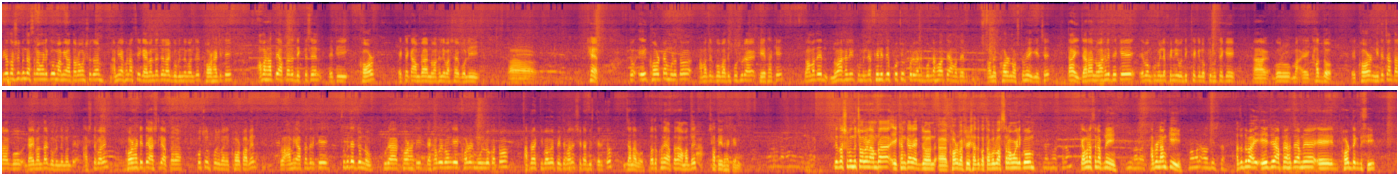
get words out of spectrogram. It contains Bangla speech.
প্রিয় দর্শক বিন্দু আসসালামু আলাইকুম। আমি আতর রহমান সুজন। আমি এখন আছি গাইবান্ধা জেলার গোবিন্দগঞ্জের খড়হাটিতে। আমার হাতে আপনারা দেখতেছেন এটি খড়। এটাকে আমরা নোয়াখালী ভাষায় বলি খ্যাত তো এই খড়টা মূলত আমাদের গবাদি পশুরা খেয়ে থাকে। তো আমাদের নোয়াখালী, কুমিল্লা ফেনীতে প্রচুর পরিমাণে বন্যা হওয়াতে আমাদের অনেক খড় নষ্ট হয়ে গিয়েছে। তাই যারা নোয়াখালী থেকে এবং কুমিল্লা ফেনীর ওদিক থেকে, লক্ষ্মীপুর থেকে গরু খাদ্য খড় নিতে চান তারা গাইবান্ধার গোবিন্দগঞ্জে আসতে পারেন। খড়হাটিতে আসলে আপনারা প্রচুর পরিমাণে খড় পাবেন। তো আমি আপনাদেরকে সুবিধার জন্য পুরা খড়হাটি দেখাবো এবং এই খড়ের মূল্য কত আপনারা কীভাবে পেতে পারেন সেটা বিস্তারিত জানাব। ততক্ষণে আপনারা আমাদের সাথেই থাকেন। প্রিয় দর্শক বন্ধু চলেন আমরা এখানকার একজন খড় ব্যবসায়ীর সাথে কথা বলব। আসসালামু আলাইকুম। কেমন আছেন আপনি? আপনার নাম কি? আজাদ ভাই এই যে আপনার হাতে আমি এই খড় দেখতেছি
